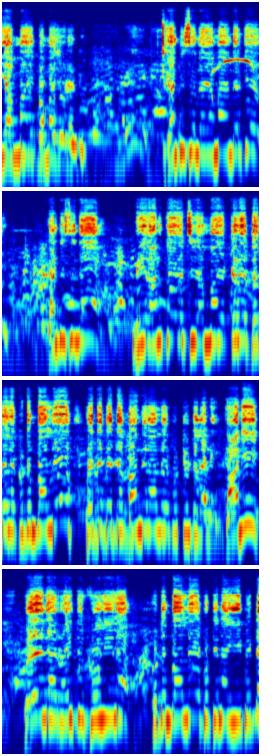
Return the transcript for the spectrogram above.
ఈ అమ్మాయి బొమ్మ చూడండి. కనిపిస్తుందా ఈ అమ్మాయి అందరికి? కనిపిస్తుందా? మీరు అనుకోవచ్చు అమ్మాయి ఎక్కడ దొరల కుటుంబాల్లో పెద్ద పెద్ద బంగారాల్లో పుట్టి ఉంటుందని. కానీ పేద రైతు కూలీల కుటుంబాల్లో పుట్టిన ఈ బిడ్డ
